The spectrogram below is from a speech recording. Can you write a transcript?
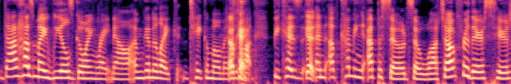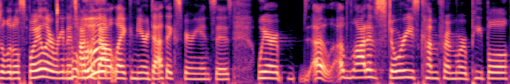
that has my wheels going right now. I'm gonna like take a moment Okay. to talk because Good. an upcoming episode. So watch out for this. Here's a little spoiler. We're gonna talk woo. about like near death experiences where a, a lot of stories come from where people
